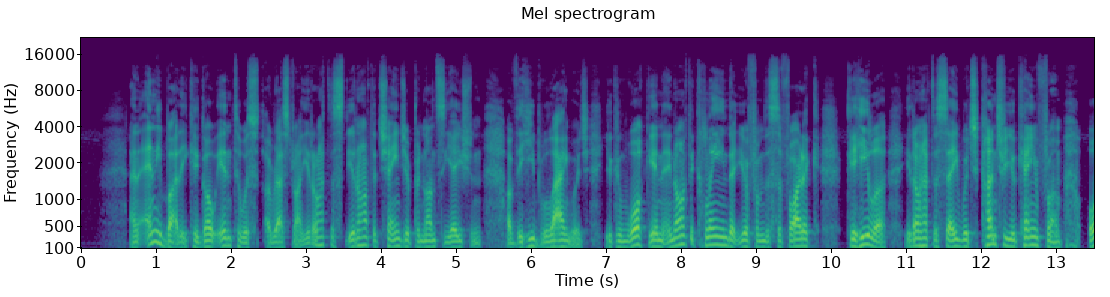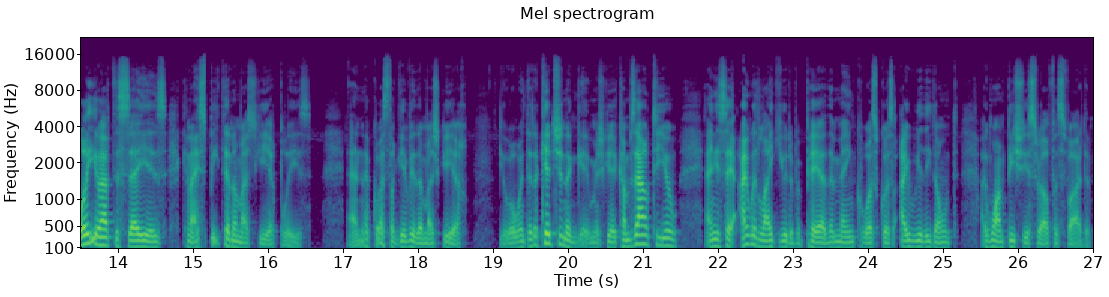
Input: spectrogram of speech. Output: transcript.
and anybody could go into a, a, restaurant. You don't have to you don't have to change your pronunciation of the Hebrew language. You can walk in and you don't have to claim that you're from the Sephardic Kehila. You don't have to say which country you came from. All you have to say is, "Can I speak to the mashgiach, please?" And of course, they'll give you the mashgiach. You go into the kitchen, the mashgiach comes out to you, and you say, "I would like you to prepare the main course because I really don't. I want Bish Yisrael for Svardim."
